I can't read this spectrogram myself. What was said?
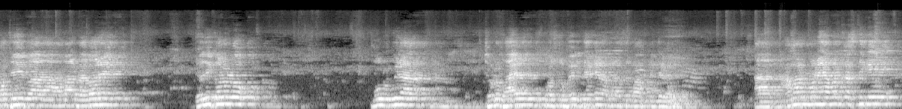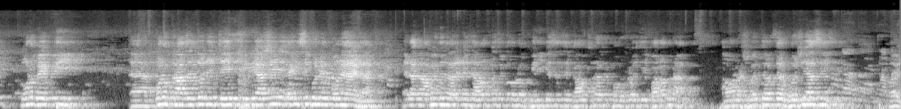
পথে বা আমার ব্যবহারে যদি কোনো লোক মুরব্বীরা, ছোট ভাইরা যদি কষ্ট হয়ে থাকেন আপনারা তো মাফ নিতে পারবেন আর আমার মনে হয় আমার কাছ থেকে কোনো ব্যক্তি কোনো কাজের জন্য যে ফিরে আসি আইসি বলে মনে হয় না। এর আগে আমি তো জানি না যে আমার কাছে কোনো লোক ফিরে গেছে যে কাউন্সিলারের খবর রয়েছে পারলাম না আমরা সৈন্য দরকার বসে আছি হয়।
